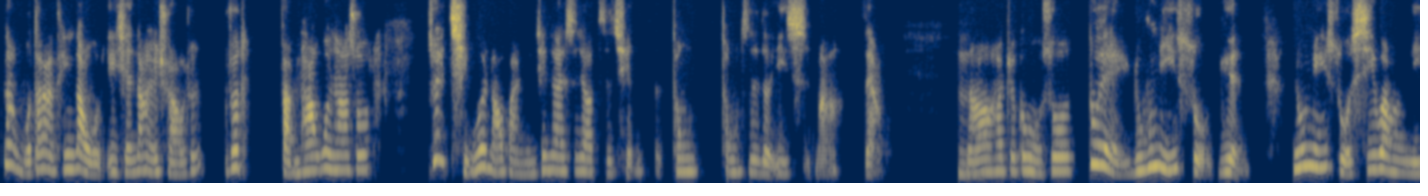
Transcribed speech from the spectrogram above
那我当然听到，我以前当 HR，我就我就反趴问他说。所以，请问老板，您现在是要之前的通通知的意思吗？这样，然后他就跟我说：“对，如你所愿，如你所希望，你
